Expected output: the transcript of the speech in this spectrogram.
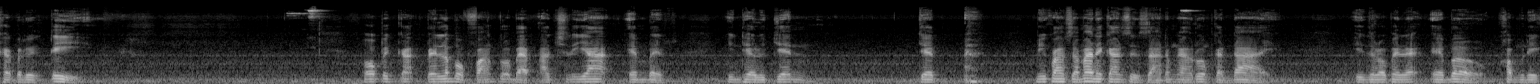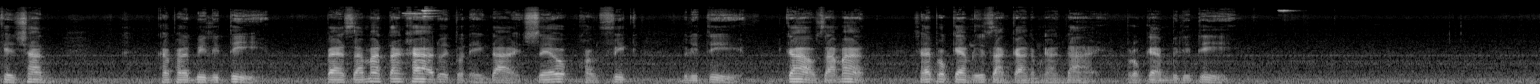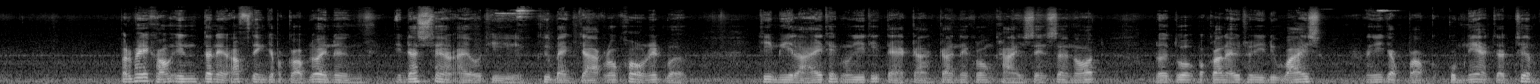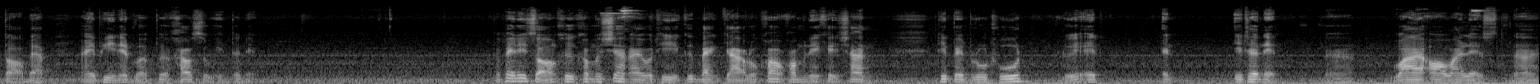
capability 6เป็นเป็นระบบฝังตัวแบบอัจฉริยะ embed intelligent 7. มีความสามารถในการสื่อสารทำงานร่วมกันได้ interoperable communication capability 8 สามารถตั้งค่าด้วยตนเองได้ self configurability 9 สามารถใช้โปรแกรมหรือสั่งการทำงานได้ programmability ประเภทของ Internet of Things จะประกอบด้วย 1. Industrial IoT คือแบ่งจาก Local Network ที่มีหลายเทคโนโลยีที่แตกต่างกันในโครงข่าย Sensor Node โดยตัวอุปกรณ์ IoT device อันนี้จะประกอบกลุ่มนี้จะเชื่อมต่อแบบ IP Network เพื่อเข้าสู่อินเทอร์เน็ต ประเภทที่ 2 คือ Commercial IoT คือแบ่งจาก Local Communication ที่เป็น Bluetooth หรือ Ethernet นะ Wire or Wireless นะ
